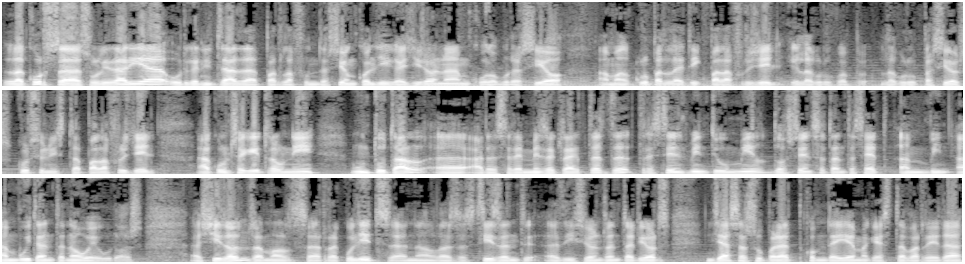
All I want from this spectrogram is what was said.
La cursa solidària, organitzada per la Fundació Encolliga Girona en col·laboració amb el Club Atlètic Palafrugell i l'agrupació excursionista Palafrugell, ha aconseguit reunir un total, eh, ara serem més exactes, de 321.277 amb, amb 89 euros. Així doncs, amb els recollits en les sis edicions anteriors, ja s'ha superat, com dèiem, aquesta barrera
